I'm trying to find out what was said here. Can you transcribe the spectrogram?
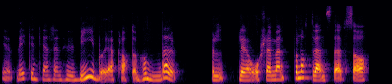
jag vet inte egentligen hur vi började prata om hundar för flera år sedan. Men på något vänster så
